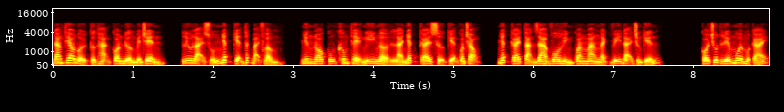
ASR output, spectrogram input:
đang theo đuổi cực hạn con đường bên trên, lưu lại xuống nhất kiện thất bại phẩm, nhưng nó cũng không thể nghi ngờ là nhất cái sự kiện quan trọng, nhất cái tản ra vô hình quang mang ngạch vĩ đại chứng kiến. Có chút liếm môi một cái,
